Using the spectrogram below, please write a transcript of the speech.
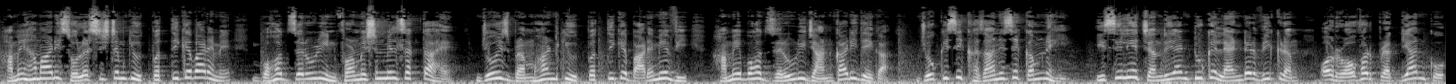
हमें हमारी सोलर सिस्टम की उत्पत्ति के बारे में बहुत ज़रूरी इन्फॉर्मेशन मिल सकता है, जो इस ब्रह्मांड की उत्पत्ति के बारे में भी हमें बहुत ज़रूरी जानकारी देगा, जो किसी खजाने से कम नहीं। इसीलिए चंद्रयान टू के लैंडर विक्रम और रोवर प्रज्ञान को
